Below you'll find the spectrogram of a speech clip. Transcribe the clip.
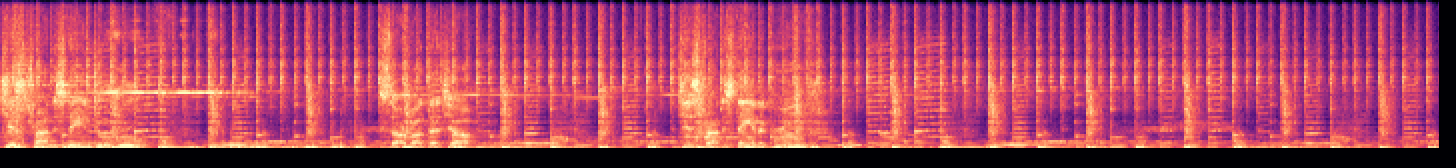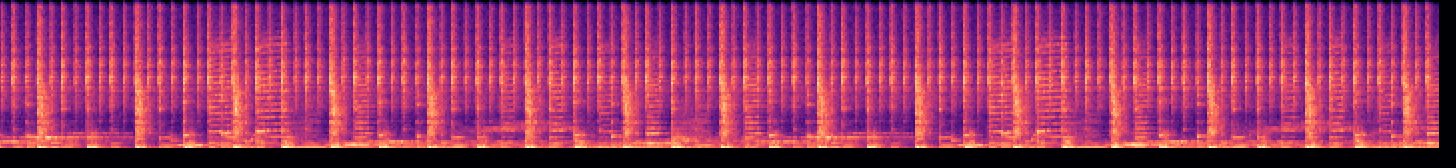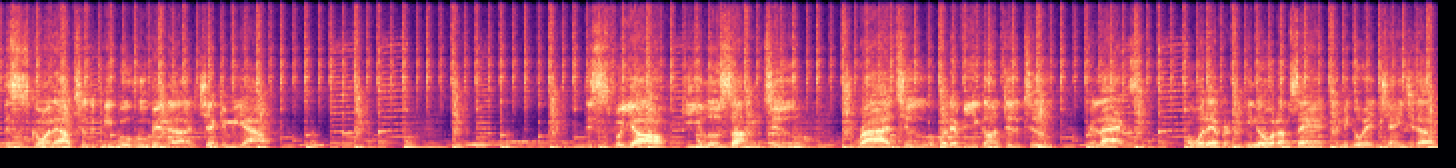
just trying to stay into a groove. Sorry about that, y'all. Just trying to stay in a groove. Going out to the people who've been uh, checking me out. This is for y'all. Give you a little something to, to ride to, or whatever you're gonna do to relax, or whatever. You know what I'm saying? Let me go ahead and change it up.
